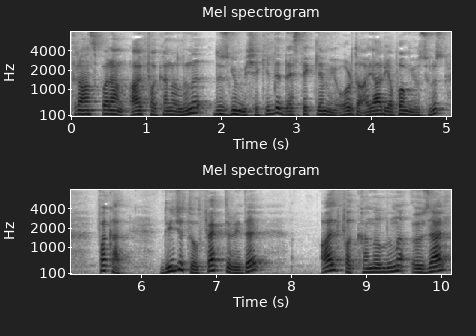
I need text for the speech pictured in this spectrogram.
transparan alfa kanalını düzgün bir şekilde desteklemiyor. Orada ayar yapamıyorsunuz. Fakat Digital Factory'de alfa kanalına özel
